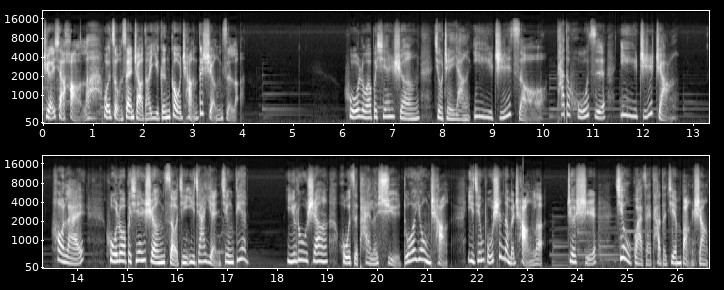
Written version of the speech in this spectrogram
这下好了，我总算找到一根够长的绳子了。胡萝卜先生就这样一直走。他的胡子一直长。后来，胡萝卜先生走进一家眼镜店，一路上胡子派了许多用场，已经不是那么长了。这时，就挂在他的肩膀上。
